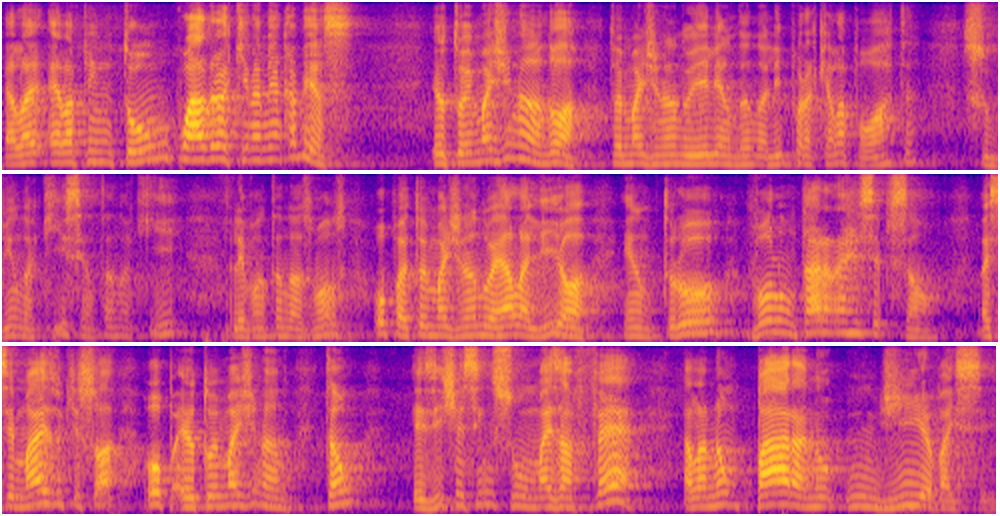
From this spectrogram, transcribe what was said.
Ela, ela pintou um quadro aqui na minha cabeça. Eu estou imaginando, ó, estou imaginando ele andando ali por aquela porta, subindo aqui, sentando aqui, levantando as mãos. Opa, estou imaginando ela ali, ó, entrou voluntária na recepção. Vai ser mais do que só. Opa, eu estou imaginando. Então, existe esse insumo, mas a fé ela não para no um dia vai ser.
